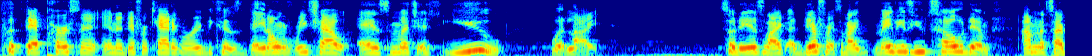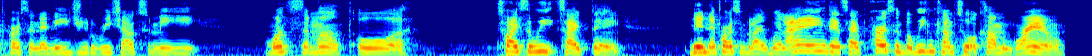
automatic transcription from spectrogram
put that person in a different category because they don't reach out as much as you would like? So there's like a difference. Like, maybe if you told them, I'm the type of person that needs you to reach out to me once a month or twice a week type thing, then that person be like, well, I ain't that type of person, but we can come to a common ground.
